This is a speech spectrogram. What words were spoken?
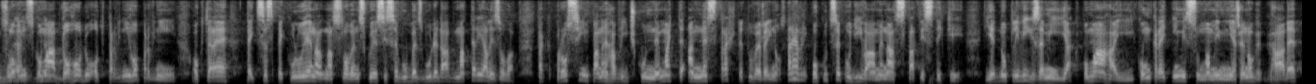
Slovensko má dohodu od prvního první, o které teď se spekuluje na, na Slovensku, jestli se vůbec bude dát materializovat. Tak prosím, pane Havlíčku, nemaďte a nestrašte tu veřejnost. Havlí... Pokud se podíváme na statistiky jednotlivých zemí, jak pomáhají konkrétními sumami měřeno k HDP,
